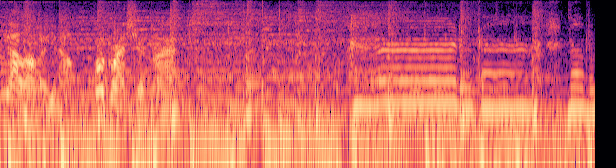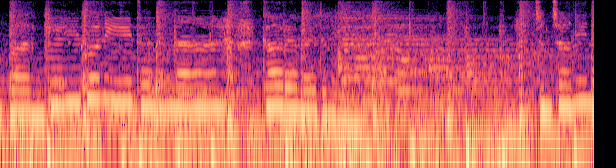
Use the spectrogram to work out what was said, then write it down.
you gotta love it, you know. Progression, right? 천천히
